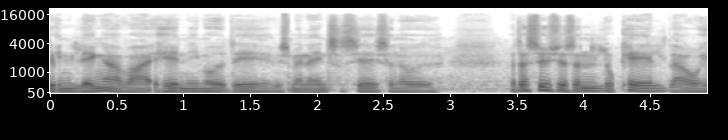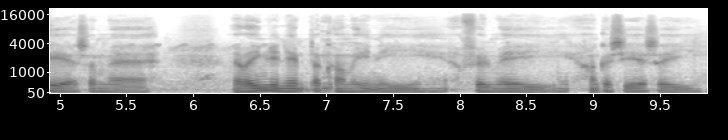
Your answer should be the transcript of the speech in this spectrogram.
det er en længere vej hen imod det, hvis man er interesseret i sådan noget. Og der synes jeg sådan en lokal lav her, som er er rimelig nemt at komme ind i og følge med i, engagere sig i.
